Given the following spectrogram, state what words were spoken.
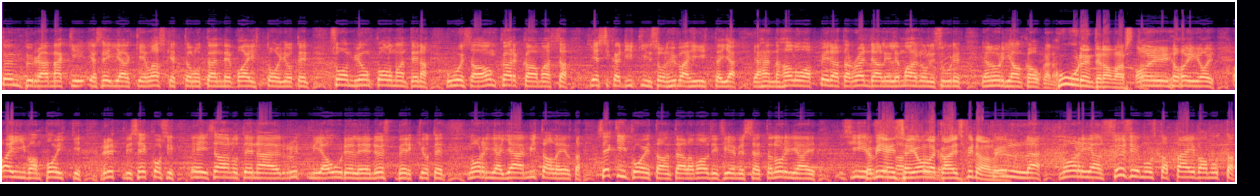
tömpyrämäki ja sen jälkeen laskettelu tänne vaihtoon. Joten Suomi on kolmantena. USA on karkaamassa. Jessica Dickins on hyvä hiihtäjä ja hän haluaa pedata Randall Randallille mahdollisuudet ja Norja on kaukana. Kuudentena vasta. Oi, oi, oi, aivan poikki. Rytmi sekosi, ei saanut enää rytmiä uudelleen Östberg, joten Norja jää mitaleilta. Sekin koetaan täällä Valdifiemessä, että Norja ei... Ja miehissä ei ollenkaan edes finaaliin. Kyllä, Norjan sysimusta päivä, mutta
